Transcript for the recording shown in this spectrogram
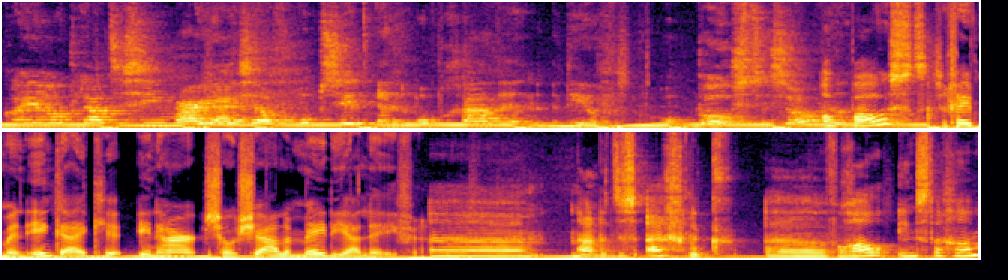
Kan je ook laten zien waar jij zelf op zit en opgaat en die op post en zo? Op post? Ze geeft me een inkijkje in haar sociale medialeven. Uh, nou, dat is eigenlijk uh, vooral Instagram.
